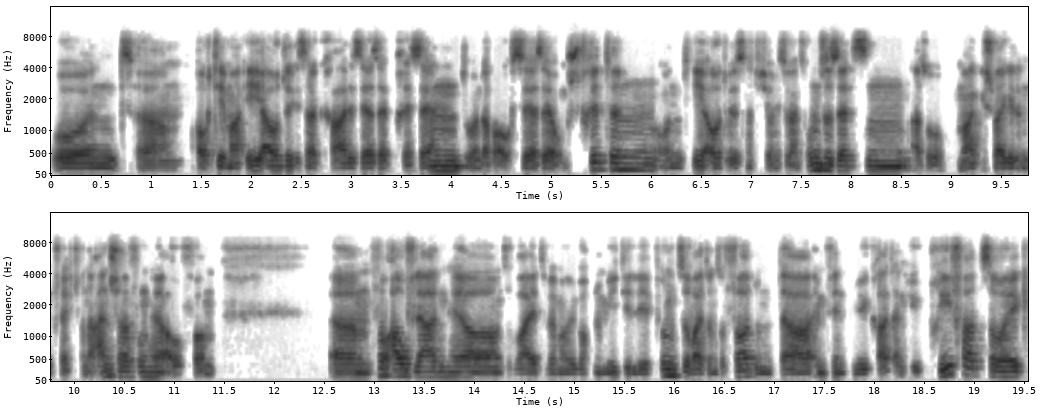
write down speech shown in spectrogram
Und ähm, auch Thema E-Auto ist ja gerade sehr, sehr präsent und aber auch sehr, sehr umstritten. Und E-Auto ist natürlich auch nicht so ganz umzusetzen. Also mal geschweige denn vielleicht von der Anschaffung her, auch vom, ähm, vom Aufladen her und so weiter, wenn man überhaupt eine Miete lebt und so weiter und so fort. Und da empfinden wir gerade ein Hybridfahrzeug,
